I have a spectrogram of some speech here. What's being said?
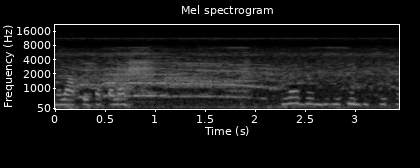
Malapit pa pala. Wala, doon. Dito yung bisita.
